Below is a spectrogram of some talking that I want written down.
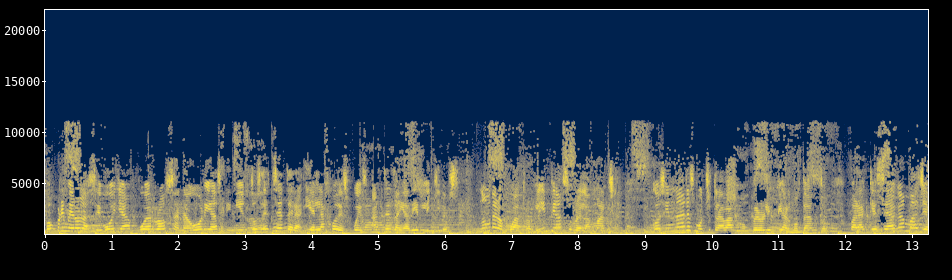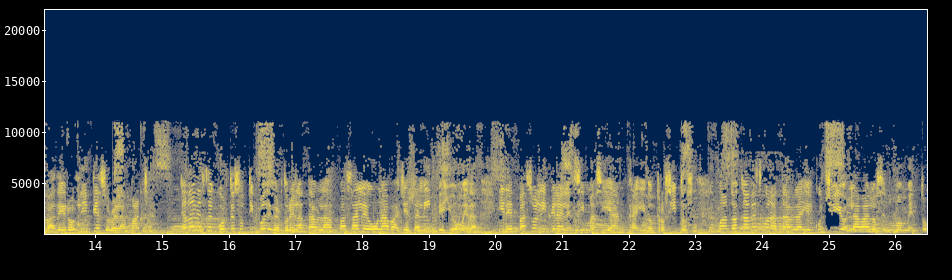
Pon primero la cebolla, puerros, zanahorias, pimientos, etc. y el ajo después, antes de añadir líquidos. Número 4. Limpia sobre la marcha. Cocinar es mucho trabajo, pero limpiar no tanto. Para que se haga más llevadero, limpia sobre la marcha. Cada vez que cortes un tipo de verdura en la tabla, pásale una bayeta limpia y húmeda y de paso limpia encima si han caído trocitos. Cuando acabes con la tabla y el cuchillo, lávalos en un momento.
